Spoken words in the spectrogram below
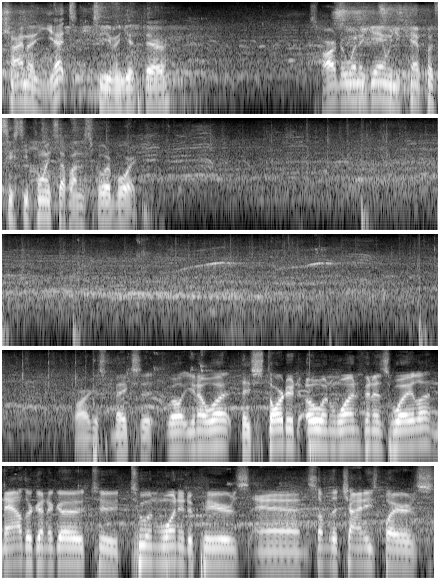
China yet to even get there. It's hard to win a game when you can't put 60 points up on the scoreboard. Vargas makes it. Well, you know what? They started 0-1 Venezuela. Now they're going to go to 2-1, it appears. And some of the Chinese players,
